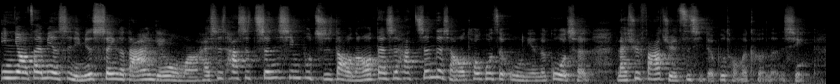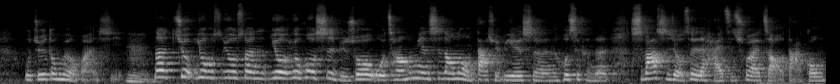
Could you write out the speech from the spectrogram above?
硬要在面试里面生一个答案给我吗？还是他是真心不知道？然后，但是他真的想要透过这五年的过程来去发掘自己的不同的可能性。”我觉得都没有关系，嗯，那就又又算又又或是，比如说我常会面试到那种大学毕业生，或是可能十八十九岁的孩子出来找打工，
